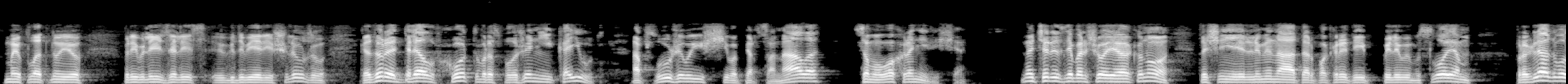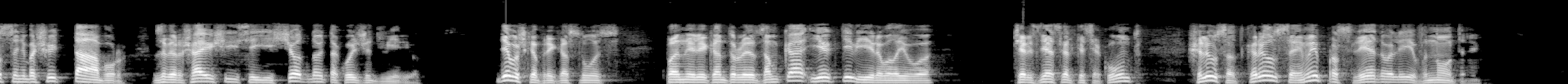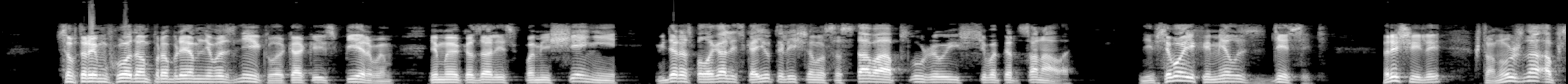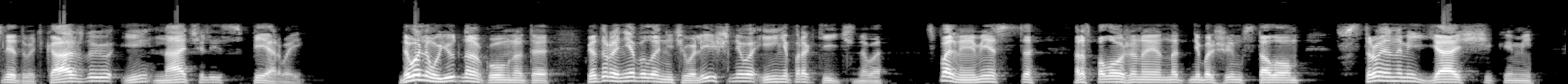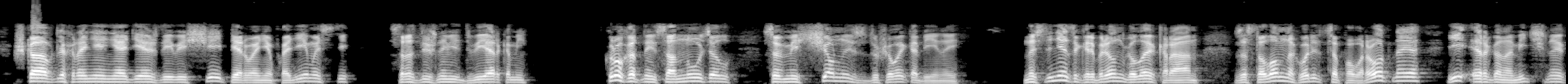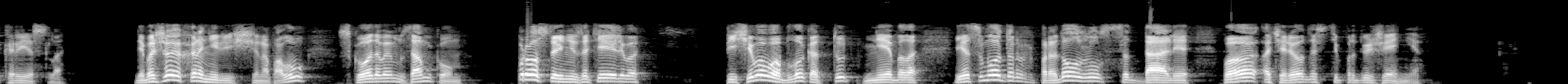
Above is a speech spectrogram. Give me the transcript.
Мы вплотную приблизились к двери шлюзу, который отделял вход в расположении кают, обслуживающего персонала самого хранилища. Но через небольшое окно, точнее иллюминатор, покрытый пылевым слоем, проглядывался небольшой табур завершающийся еще одной такой же дверью. Девушка прикоснулась к панели контроля замка и активировала его. Через несколько секунд шлюз открылся, и мы проследовали внутрь. Со вторым входом проблем не возникло, как и с первым, и мы оказались в помещении, где располагались каюты личного состава обслуживающего персонала. И всего их имелось десять. Решили, что нужно обследовать каждую, и начали с первой. Довольно уютная комната, в которой не было ничего лишнего и непрактичного. Спальное место, расположенное над небольшим столом, с встроенными ящиками, шкаф для хранения одежды и вещей первой необходимости с раздвижными дверками, крохотный санузел, совмещенный с душевой кабиной. На стене закреплен голый экран за столом находится поворотное и эргономичное кресло. Небольшое хранилище на полу с кодовым замком. Просто и незатейливо. Пищевого блока тут не было, и осмотр продолжился далее по очередности продвижения.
